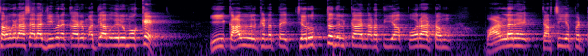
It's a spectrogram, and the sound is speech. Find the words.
സർവകലാശാല ജീവനക്കാരും അധ്യാപകരും ഒക്കെ ഈ കാവ്യവൽക്കരണത്തെ ചെറുത്ത് നിൽക്കാൻ നടത്തിയ പോരാട്ടം വളരെ ചർച്ച ചെയ്യപ്പെട്ട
